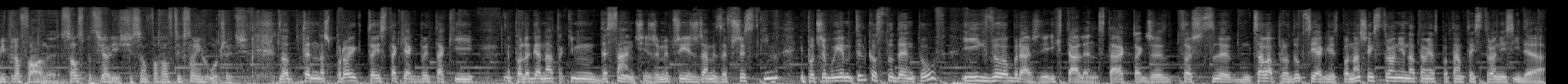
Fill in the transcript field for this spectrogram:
mikrofony, są specjaliści, są fachowcy, chcą ich uczyć. No ten nasz projekt to jest tak jakby taki, polega na takim desancie, że my przyjeżdżamy ze wszystkim i potrzebujemy tylko studentów i ich wyobraźnię, ich talent, tak? Także coś, z- cała produkcja jakby jest po naszej stronie, natomiast po tamtej stronie jest idea.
